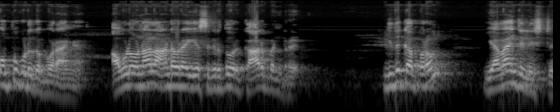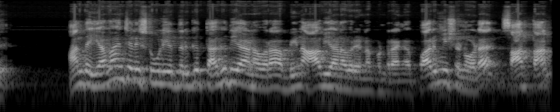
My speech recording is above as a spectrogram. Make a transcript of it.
ஒப்பு கொடுக்க போகிறாங்க அவ்வளோ நாள் ஆண்டவராய் இயேசு கிறிஸ்துவ ஒரு கார்பெண்டர் இதுக்கப்புறம் எவாஞ்சலிஸ்ட்டு. அந்த எவாஞ்சலிஸ்ட் ஊழியத்திற்கு தகுதியானவரா அப்படின்னு ஆவியானவர் என்ன பண்ணுறாங்க பர்மிஷனோட சாத்தான்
